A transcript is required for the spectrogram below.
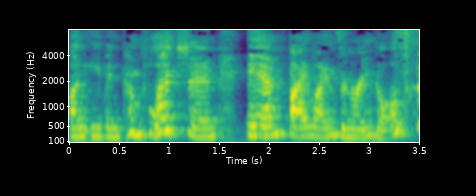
uneven complexion, and fine lines and wrinkles.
